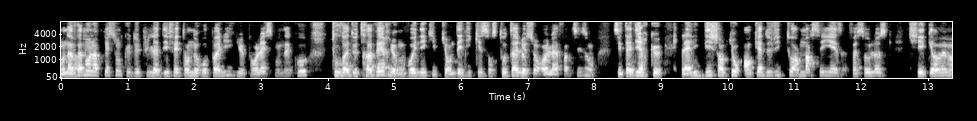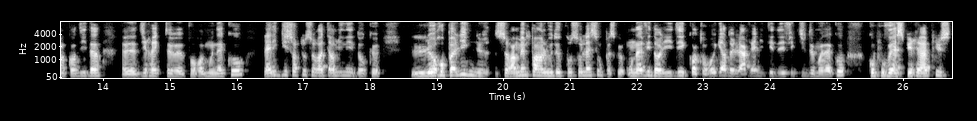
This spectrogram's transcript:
On a vraiment l'impression que depuis la défaite en Europa League pour l'AS Monaco, tout va de travers et on voit une équipe qui est en déliquescence totale sur la fin de saison. C'est-à-dire que la Ligue des Champions, en cas de victoire marseillaise face au LOSC, qui est quand même un candidat euh, direct euh, pour Monaco, la Ligue des Champions sera terminée. Donc, euh, l'Europa League ne sera même pas un lot de consolation parce qu'on avait dans l'idée, quand on regarde la réalité des effectifs de Monaco, qu'on pouvait aspirer à plus.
